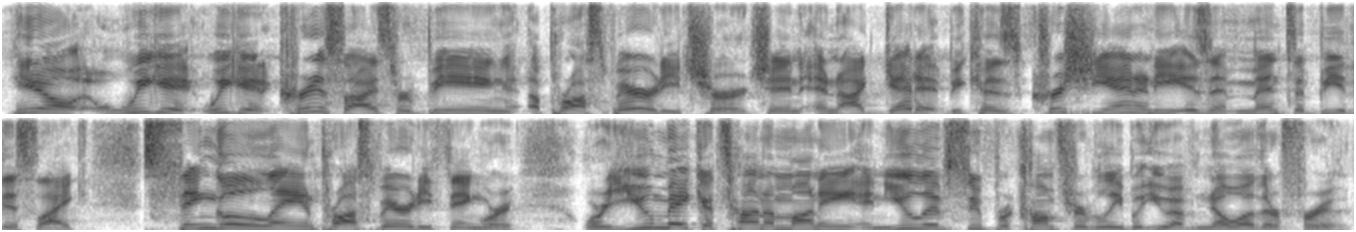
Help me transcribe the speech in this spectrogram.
You know, we get we get criticized for being a prosperity church, and, and I get it because Christianity isn't meant to be this like single lane prosperity thing where, where you make a ton of money and you live super comfortably, but you have no other fruit.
